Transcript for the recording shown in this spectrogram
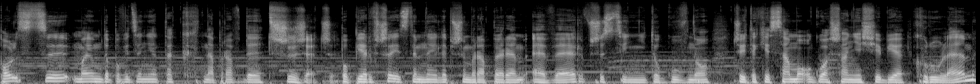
polscy mają do powiedzenia tak naprawdę trzy rzeczy. Po pierwsze, jestem najlepszym raperem ever, wszyscy inni to gówno, czyli takie samo ogłaszanie siebie królem.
